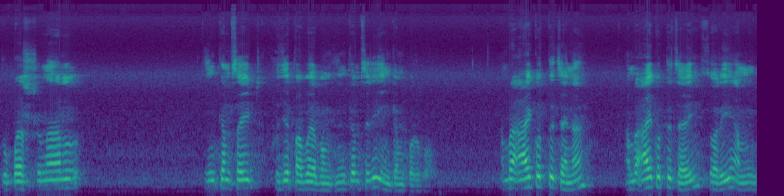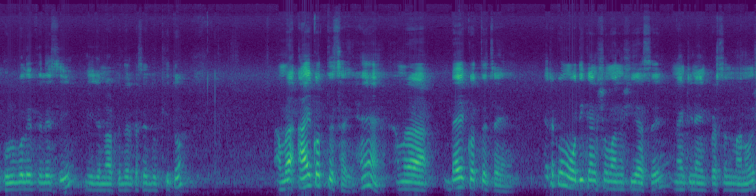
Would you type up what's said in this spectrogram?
প্রফেশনাল ইনকাম সাইট খুঁজে পাবো এবং ইনকাম সাইটে ইনকাম করব। আমরা আয় করতে চাই না। আমরা আয় করতে চাই সরি আমি ভুল বলে ফেলেছি এই জন্য আপনাদের কাছে দুঃখিত। আমরা আয় করতে চাই হ্যাঁ আমরা ব্যয় করতে চাই না। এরকম অধিকাংশ মানুষই আছে নাইনটি নাইন পার্সেন্ট মানুষ।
